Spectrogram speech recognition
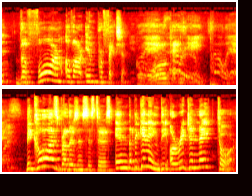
in the form of our imperfection. Go ahead. Okay. Because, brothers and sisters, in the beginning, the originator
